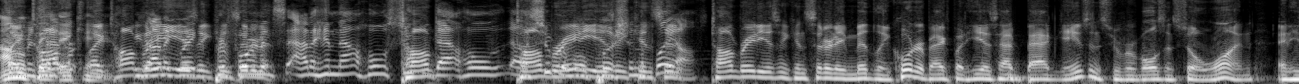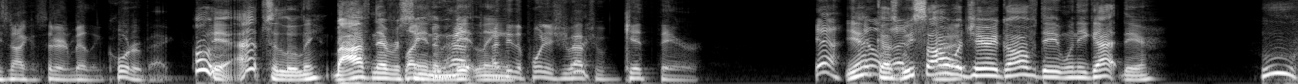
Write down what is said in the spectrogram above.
I don't performance. think out they can. Like Tom you got a great performance out of him that whole super, Tom- that whole uh, Tom Super Brady Bowl push isn't in the considered. playoffs. Tom Brady isn't considered a middling quarterback, but he has had bad games in Super Bowls and still won, and he's not considered a middling quarterback. Oh yeah, absolutely. But I've never Like seen a you have, middling. I think the point is you have to get there. Yeah, yeah, no, because we saw Right. what Jared Goff did when he got there. Whew,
